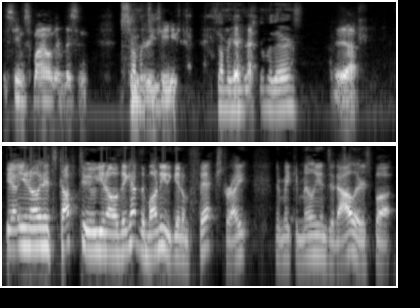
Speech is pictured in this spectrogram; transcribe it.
you see them smile and they're missing two, three teeth, teeth. summer here, summer there. Yeah, Yeah, you know, and it's tough to, you know, they have the money to get them fixed, right? They're making millions of dollars, but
